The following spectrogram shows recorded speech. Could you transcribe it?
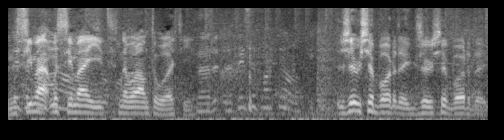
musíme, musíme jít, nebo nám to uletí. Že už je bordek, že už je bordek.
